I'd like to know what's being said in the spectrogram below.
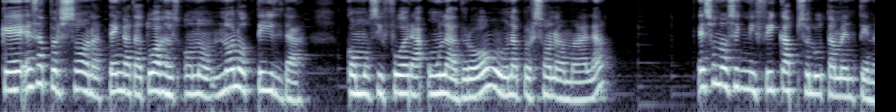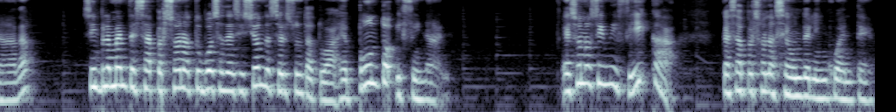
que esa persona tenga tatuajes o no, no lo tilda como si fuera un ladrón o una persona mala. Eso no significa absolutamente nada. Simplemente esa persona tuvo esa decisión de hacerse un tatuaje, punto y final. Eso no significa que esa persona sea un delincuente.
